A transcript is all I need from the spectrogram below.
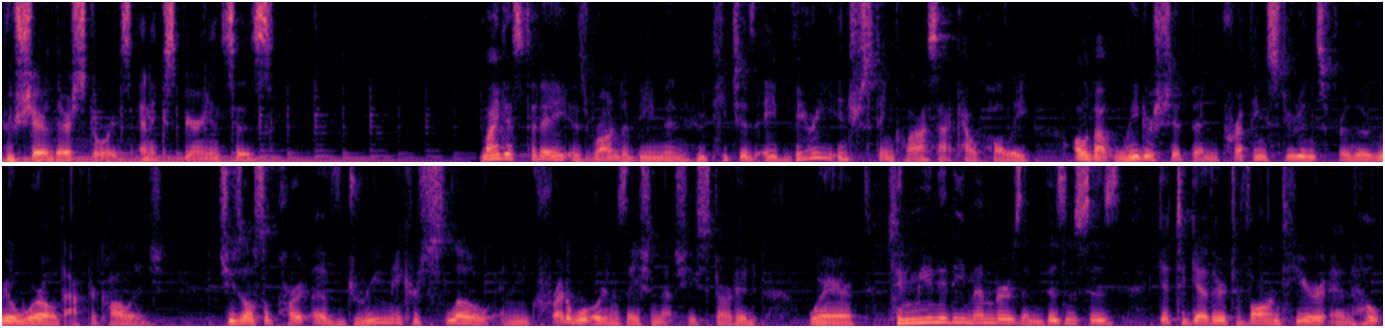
who share their stories and experiences. My guest today is Rhonda Beeman, who teaches a very interesting class at Cal Poly all about leadership and prepping students for the real world after college. She's also part of Dreammakers SLO, an incredible organization that she started where community members and businesses get together to volunteer and help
